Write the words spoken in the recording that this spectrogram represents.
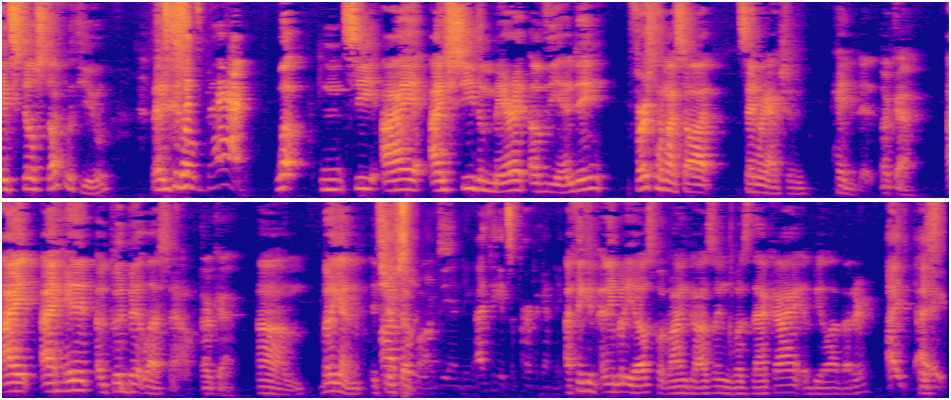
it's still stuck with you. That's because so- it's bad. Well, see, I I see the merit of the ending. First time I saw it, same reaction. Hated it. Okay, I I hate it a good bit less now. okay. Um, but again, it's I just absolutely love the ending. I think it's a perfect ending. I think if anybody else but Ryan Gosling was that guy, it'd be a lot better. I I,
